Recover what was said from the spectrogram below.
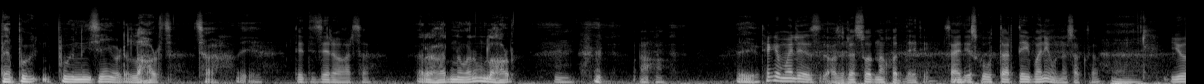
त्यहाँ पुग पुग्ने चाहिँ एउटा लहर छ त्यति चाहिँ रहर छ रहर नभनौँ लहर ठ्याक्कै मैले हजुरलाई सोध्न खोज्दै थिएँ सायद यसको उत्तर त्यही पनि हुनसक्छ यो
